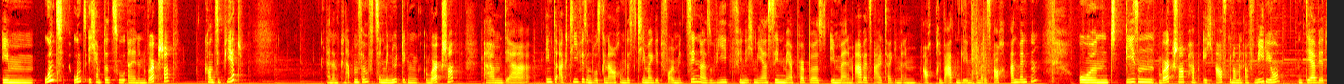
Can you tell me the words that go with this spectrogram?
Im, und, und ich habe dazu einen Workshop konzipiert, einen knappen 15-minütigen Workshop, ähm, der interaktiv ist und wo es genau auch um das Thema geht, voll mit Sinn. Also wie finde ich mehr Sinn, mehr Purpose in meinem Arbeitsalltag, in meinem auch privaten Leben kann man das auch anwenden. Und diesen Workshop habe ich aufgenommen auf Video und der wird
